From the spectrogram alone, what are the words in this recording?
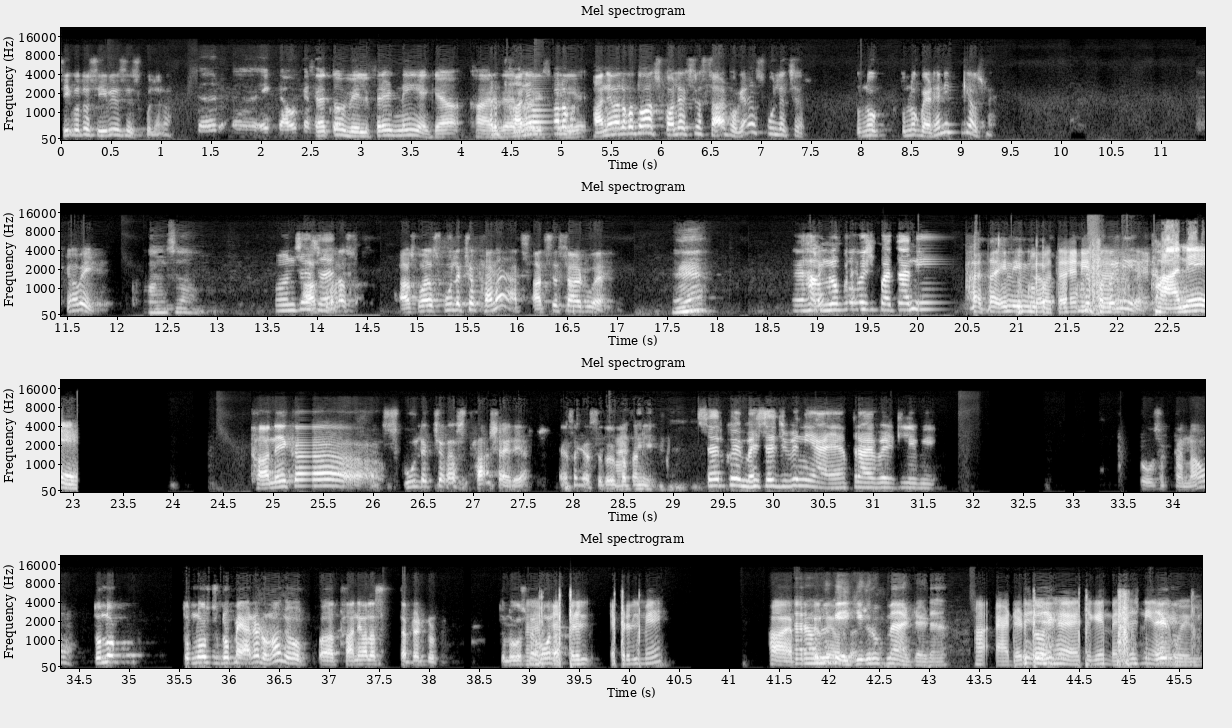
C को तो सीबीएसई स्कूल है ना? सर एक डाउट है सर तो विल्फ्रेड नहीं है क्या खारगर इसके वालों को थाने वालों को तो आज कॉलेज से स्टार्ट हो गया ना स्कूल लेक्चर तुम लोग तुम लोग बैठे नहीं क्या उसमें? क्यों भाई? कौन सा? कौन सा सर आज तुम्हारा स्कूल लेक्चर था ना? आज से स्टार्ट हुआ है। हैं? हम लोग को कुछ पता नहीं। पता ही नहीं पता ही नहीं सर खाने। थाने का स्कूल लेक्चर आज था शायद यार। ऐसा कैसे तो पता नहीं। सर कोई मैसेज भी नहीं आया प्राइवेटली भी। हो सकता है ना हो। तुम लोग तुम लोग उस ग्रुप में एडेड हो ना जो थाने वाला सेपरेट ग्रुप है तुम लोग उसमें हो ना? अप्रैल अप्रैल में? हाँ सर हम अप्रैल लोग में एक ही ग्रुप में एडेड है। हाँ एडेड तो है लेकिन मैसेज नहीं आया कोई भी।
